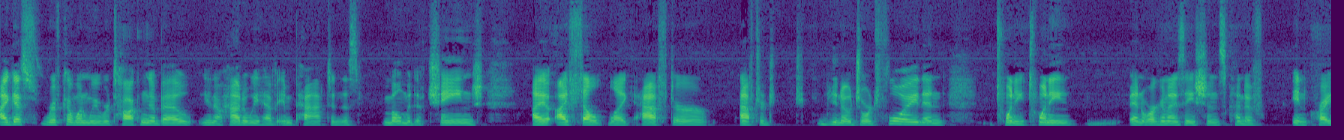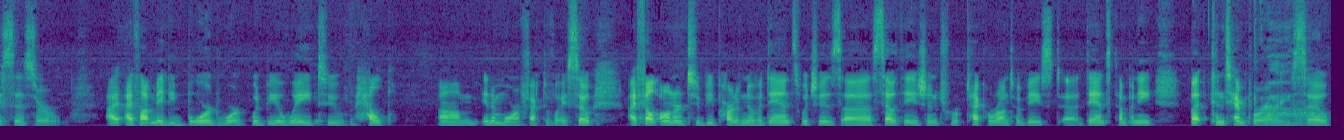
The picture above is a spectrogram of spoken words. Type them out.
I guess Rivka, when we were talking about, you know, how do we have impact in this moment of change. I, I felt like after after you know George Floyd and 2020 and organizations kind of in crisis or I, I thought maybe board work would be a way to help um, in a more effective way. So I felt honored to be part of Nova Dance, which is a South Asian Toronto based uh, dance company, but contemporary. Oh. So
